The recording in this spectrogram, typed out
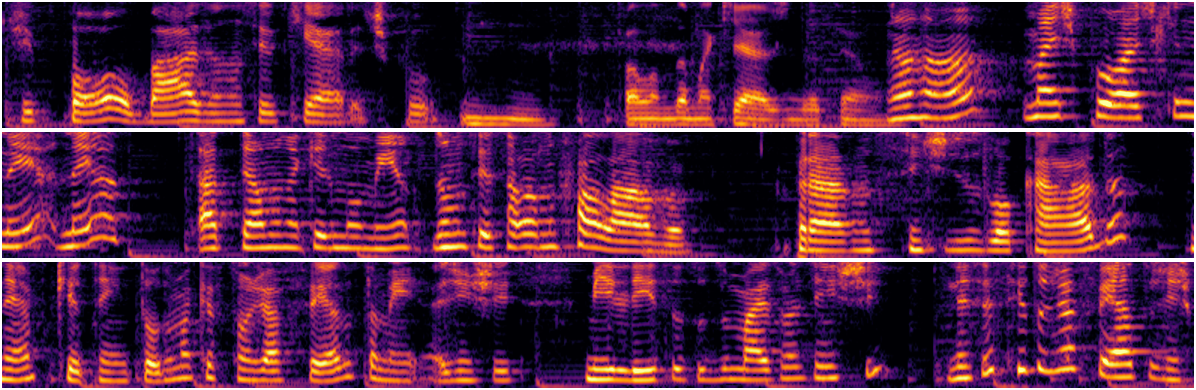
de pó, base, eu não sei o que era, tipo... Uhum. Falando da maquiagem da Thelma. Aham, uhum. mas, tipo, acho que nem, nem a, a Thelma naquele momento, não sei se ela não falava para não se sentir deslocada, né? Porque tem toda uma questão de afeto também. A gente milita e tudo mais, mas a gente necessita de afeto, a gente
